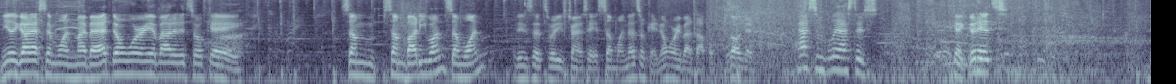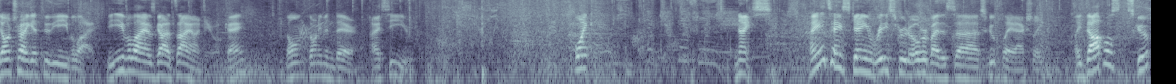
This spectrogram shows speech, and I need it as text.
Nearly got SM1. My bad. Don't worry about it. It's okay. Some somebody one? Someone? I think that's what he's trying to say is someone. That's okay. Don't worry about Doppel. It's all good. Have some blasters. Okay, good hits. Don't try to get through the evil eye. The evil eye has got its eye on you, okay? Don't don't even dare. I see you. Boink. Nice. I Tank's getting really screwed over by this uh, scoop play, actually. Like, Doppel's scoop,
